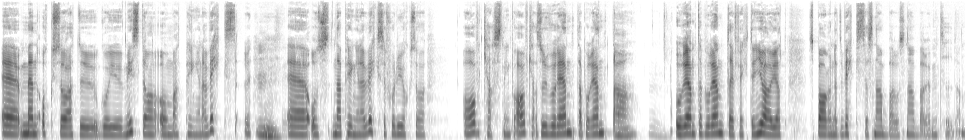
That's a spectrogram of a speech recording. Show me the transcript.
Eh, men också att du går ju miste om att pengarna växer. Eh, och när pengarna växer får du också avkastning på avkastning, så du får ränta på ränta. Ja. Och ränta på ränta-effekten gör ju att sparandet växer snabbare och snabbare med tiden.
